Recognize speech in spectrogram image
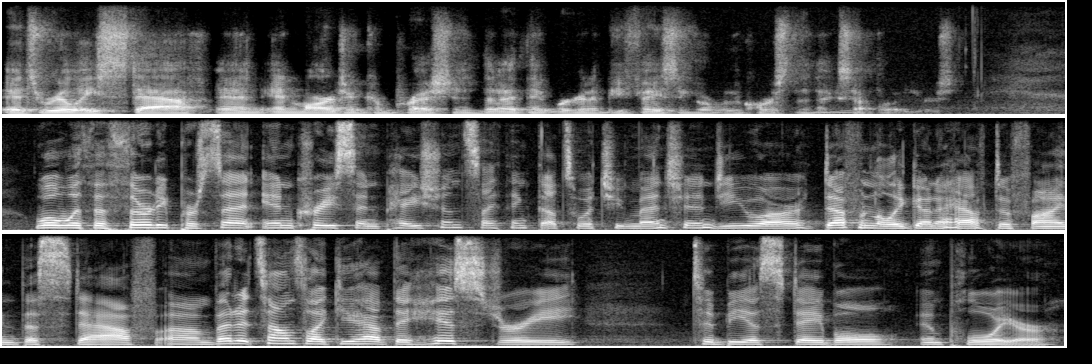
it's really staff and, and margin compression that i think we're going to be facing over the course of the next several years well, with a 30% increase in patients, I think that's what you mentioned, you are definitely going to have to find the staff. Um, but it sounds like you have the history to be a stable employer,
